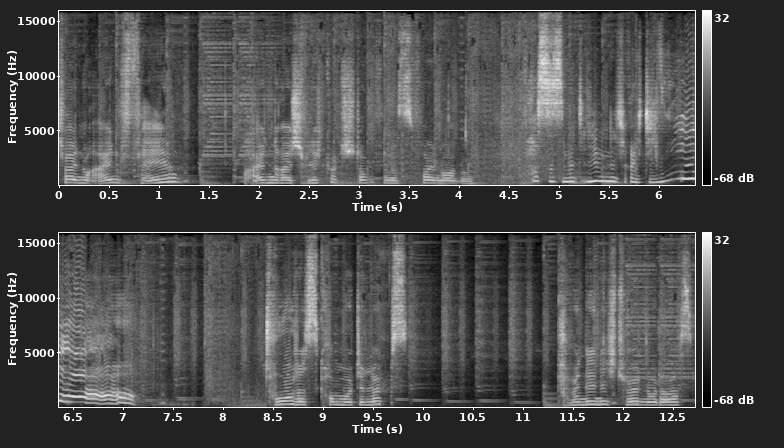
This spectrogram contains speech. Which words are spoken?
Ich war nur ein Fail. Bei allen drei Schwierigkeitsstufen. Das ist voll in Ordnung. Was ist mit ihm nicht richtig? Wow! Todeskombo Deluxe. Kann man den nicht töten oder was?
